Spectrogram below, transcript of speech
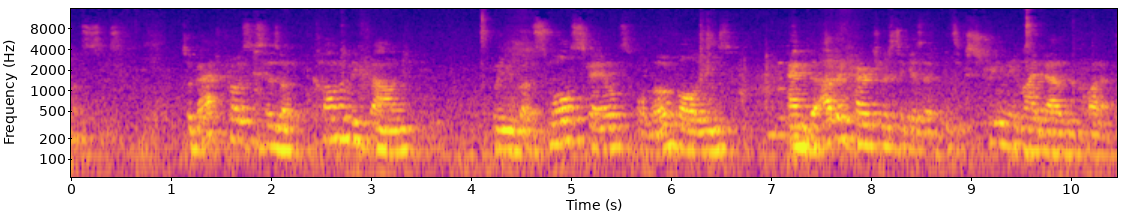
processes. So batch processes are commonly found when you've got small scales or low volumes, and the other characteristic is that it's extremely high value product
